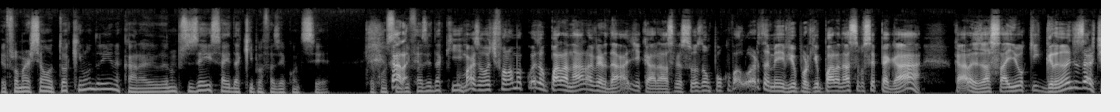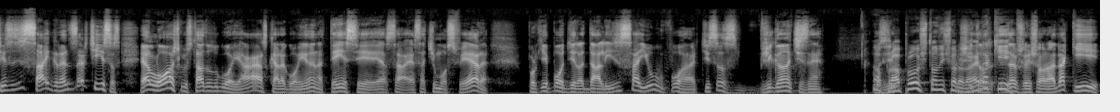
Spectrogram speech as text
Ele falou, Marcião, eu tô aqui em Londrina, cara. Eu, eu não precisei sair daqui pra fazer acontecer. Eu consegui Cara, fazer daqui. Mas eu vou te falar uma coisa, o Paraná, na verdade, cara, as pessoas dão um pouco valor também, viu? Porque o Paraná, se você pegar, cara, já saiu aqui grandes artistas e sai grandes artistas. É lógico o estado do Goiás, cara, Goiânia, tem esse, essa, essa atmosfera, porque, pô, de- dali já saiu, porra, artistas gigantes, né? Ah, o próprio Chitão Chororó é daqui. Ser Choró é daqui.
